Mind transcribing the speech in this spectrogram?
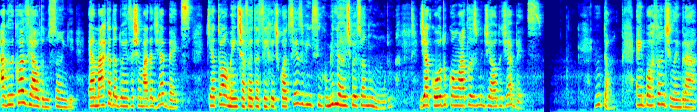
A glicose alta no sangue é a marca da doença chamada diabetes, que atualmente afeta cerca de 425 milhões de pessoas no mundo, de acordo com o Atlas Mundial do Diabetes. Então, é importante lembrar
